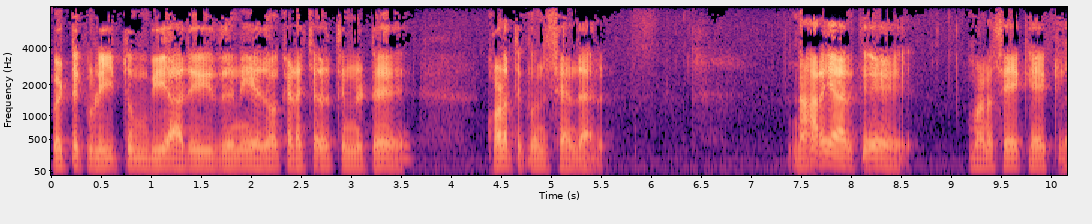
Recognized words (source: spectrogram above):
வெட்டுக்குழி தும்பி அது இதுன்னு ஏதோ கிடைச்சதை தின்னுட்டு குளத்துக்கு வந்து சேர்ந்தார். நாரையாருக்கு மனசே கேட்கல.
